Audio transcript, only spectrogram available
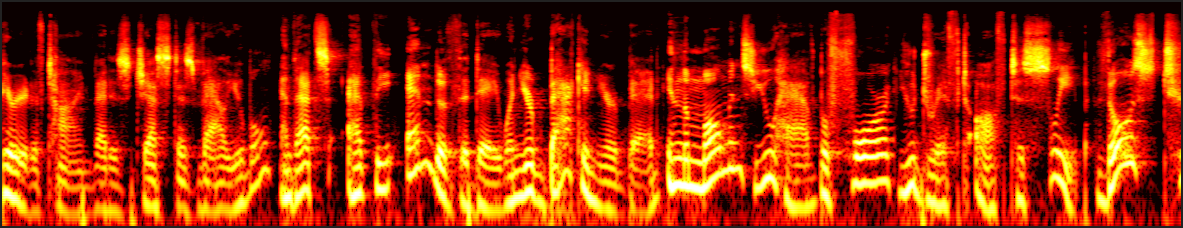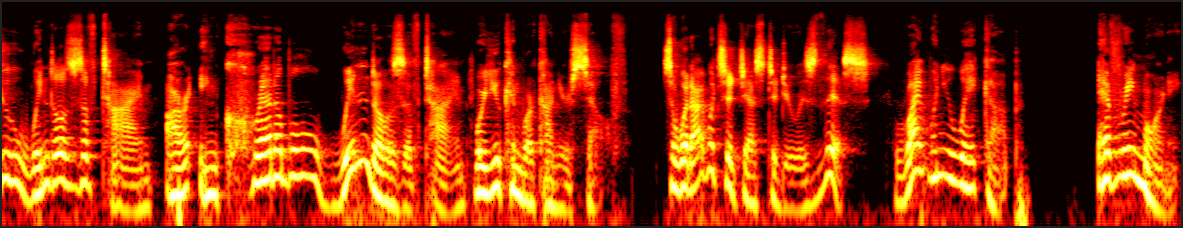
period of time that is just as valuable. And that's at the end of the day when you're back in your bed, in the moments you have before you drift off to sleep. Those two windows of time are incredible windows of time where you can work on yourself. So, what I would suggest to do is this right when you wake up, every morning,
